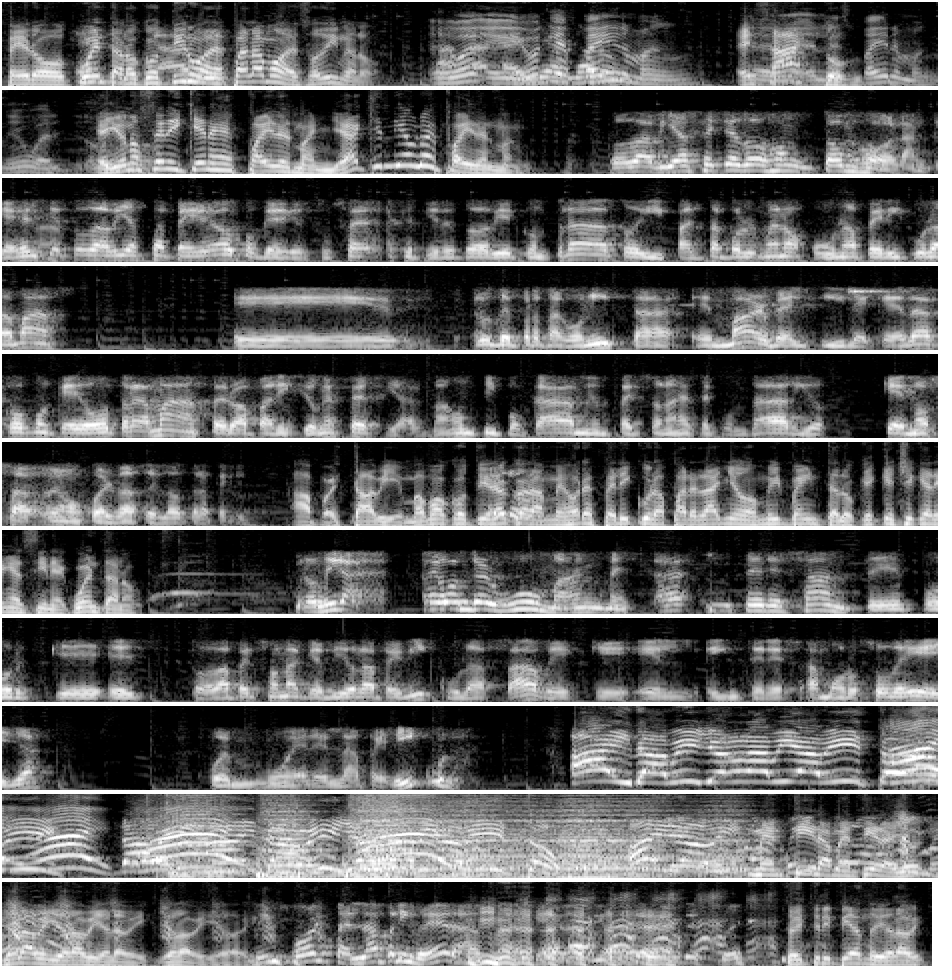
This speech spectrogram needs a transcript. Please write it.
Pero cuéntanos, Cavill. continúa, después hablamos de eso, dímelo. Igual, que Spider-Man. Exacto. El, el Spider-Man, igual. lo Que yo no sé ni quién es Spider-Man ya. ¿Quién diablo es Spider-Man? Todavía se quedó Tom Holland, que es el Ah. que todavía está pegado, porque tú sabes que tiene todavía el contrato y falta por lo menos una película más eh, de protagonista en Marvel y le queda como que otra más, pero aparición especial, más un tipo cambio, un personaje secundario, que no sabemos cuál va a ser la otra película. Ah, pues está bien. Vamos a continuar Pero- con las mejores películas para el año 2020. Lo que hay que chequear en el cine. Cuéntanos. Pero mira, Wonder Woman me está interesante porque eh, toda persona que vio la película sabe que el interés amoroso de ella pues muere en la película. ¡Ay, David! Yo no la había visto. Ay, David. ay, David, ay. ay, David, yo no la había visto. ¡Ay, David! Mentira, mentira. Yo, yo la vi, yo la vi, yo la vi, yo la vi, yo la No importa, es la primera. o sea, que la vio después. Estoy tripeando, yo la vi.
